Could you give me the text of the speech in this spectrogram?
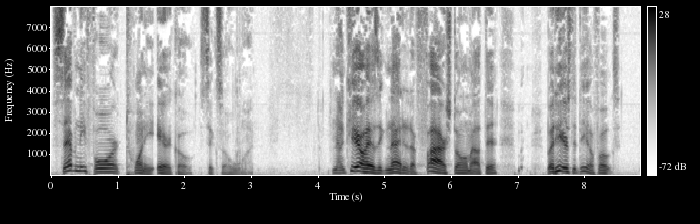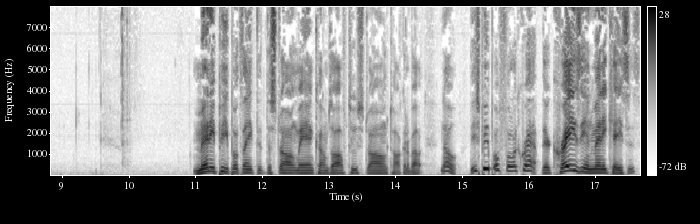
7420 air code 601. Now Carol has ignited a firestorm out there. But here's the deal, folks. Many people think that the strong man comes off too strong talking about no, these people are full of crap. They're crazy in many cases.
